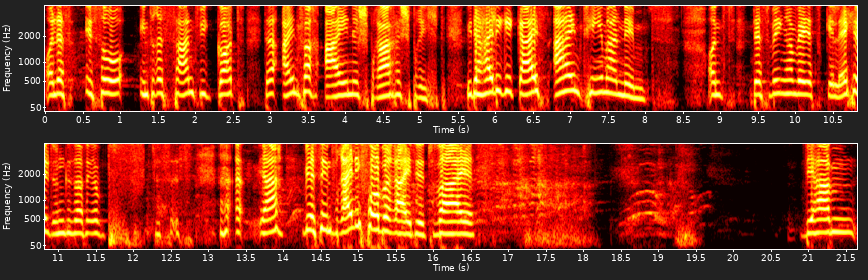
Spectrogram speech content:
Und es ist so interessant, wie Gott da einfach eine Sprache spricht. Wie der Heilige Geist ein Thema nimmt. Und deswegen haben wir jetzt gelächelt und gesagt, ja, pff, das ist, ja, wir sind freilich vorbereitet, weil Wir haben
